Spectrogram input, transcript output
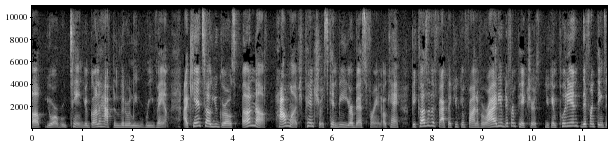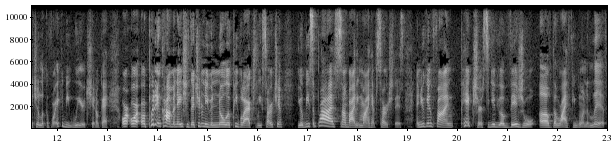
up your routine. You're gonna have to literally revamp. I can't tell you girls enough how much Pinterest can be your best friend, okay? Because of the fact that you can find a variety of different pictures, you can put in different things that you're looking for. It could be weird shit, okay? Or or, or put in combinations that you don't even know if people are actually searching. You'll be surprised somebody might have searched this. And you can find pictures to give you a visual of the life you want to live.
